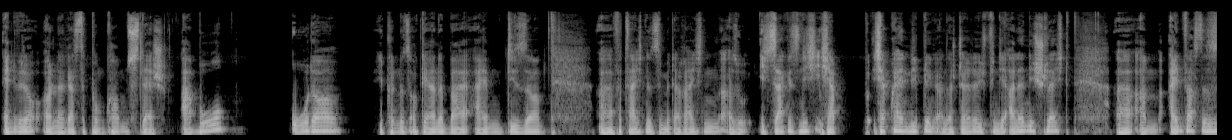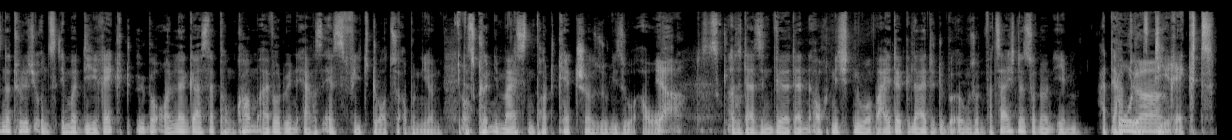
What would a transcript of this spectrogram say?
entweder onlinegeister.com slash Abo oder ihr könnt uns auch gerne bei einem dieser äh, Verzeichnisse mit erreichen. Also ich sage jetzt nicht, ich habe ich hab keinen Liebling an der Stelle, ich finde die alle nicht schlecht. Äh, am einfachsten ist es natürlich, uns immer direkt über onlinegeister.com einfach über den RSS-Feed dort zu abonnieren. Das Okay. können die meisten Podcatcher sowieso auch. ja, das ist klar. Also da sind wir dann auch nicht nur weitergeleitet über irgendein so ein Verzeichnis, sondern eben hat der uns direkt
